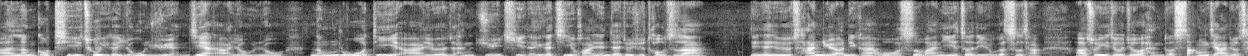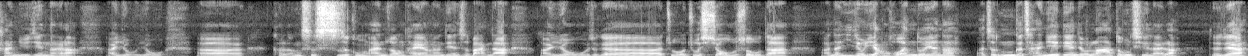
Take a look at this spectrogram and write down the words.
啊，能够提出一个有远见啊，有有能落地啊，有很具体的一个计划，人家就去投资啊，人家就去参与啊。你看，哇，四万一这里有个市场啊，所以就就有很多商家就参与进来了啊。有有呃，可能是施工安装太阳能电池板的啊，有这个做做销售的啊，那你就养活很多人了啊，整个产业链就拉动起来了，对不对啊？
